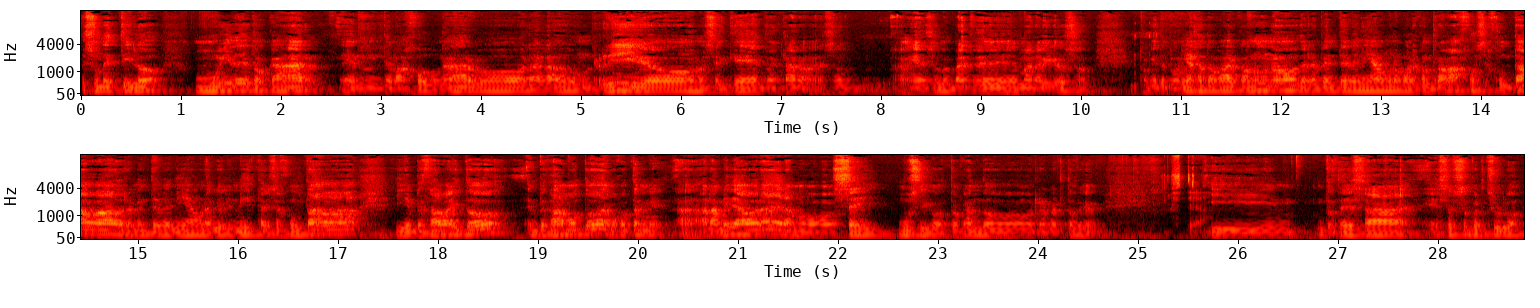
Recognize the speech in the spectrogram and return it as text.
es un estilo muy de tocar en, debajo de un árbol, al lado de un río, no sé qué. Entonces, claro, eso, a mí eso me parece maravilloso. Porque te ponías a tocar con uno, de repente venía uno con el contrabajo, se juntaba, de repente venía una violinista y se juntaba, y empezabais dos, empezábamos dos, a lo mejor a la media hora éramos seis músicos tocando repertorio. Y entonces eso es súper chulo.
